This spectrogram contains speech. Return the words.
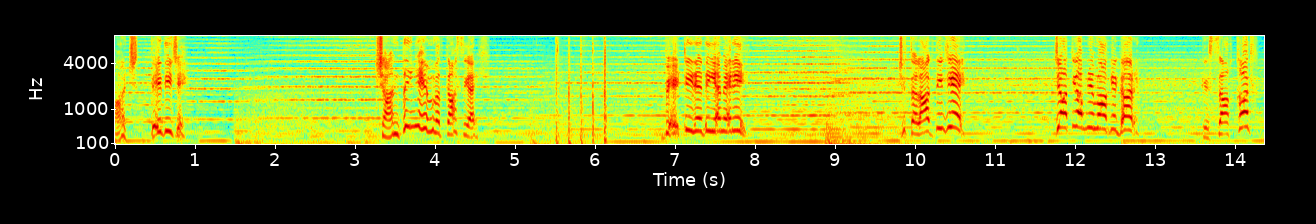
आज दे दीजिए। जानते ही हिम्मत कहाँ से आई। बेटी ने दी है मेरी। जी तलाक दीजिए। जाती हूँ अपनी माँ के घर। के साथ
